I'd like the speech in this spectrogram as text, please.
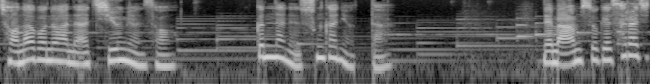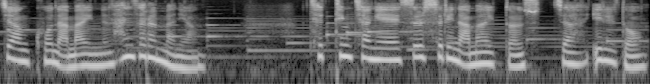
전화번호 하나 지우면서 끝나는 순간이었다. 내 마음속에 사라지지 않고 남아있는 한 사람 마냥 채팅창에 쓸쓸히 남아있던 숫자 1도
